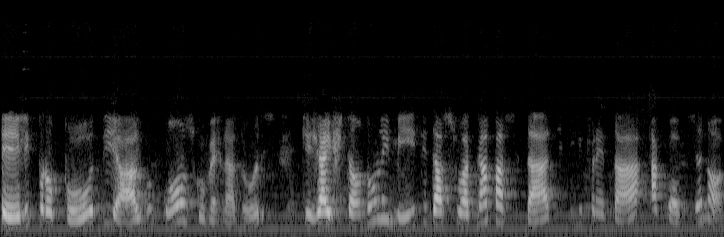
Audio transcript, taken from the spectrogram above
Ele propôs diálogo com os governadores que já estão no limite da sua capacidade de enfrentar a Covid-19.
